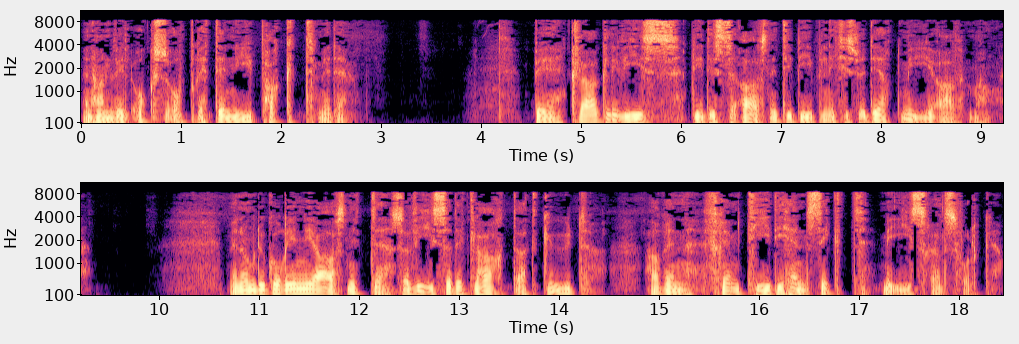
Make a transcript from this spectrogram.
men han vil også opprette en ny pakt med dem. Beklageligvis blir disse avsnitt i Bibelen ikke studert mye av mange. Men om du går inn i avsnittet, så viser det klart at Gud har en fremtidig hensikt med israelsfolket.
